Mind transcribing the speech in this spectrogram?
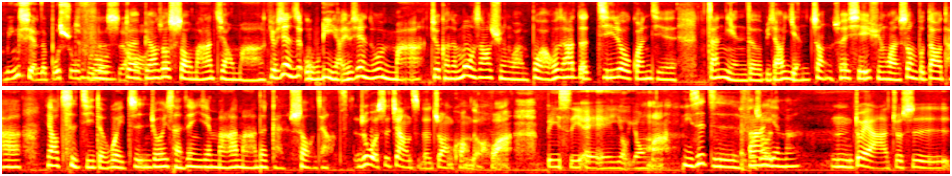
明显的不舒服的时候，嗯、对，比方说手麻脚麻，有些人是无力啊，有些人是会麻，就可能末梢循环不好，或者他的肌肉关节粘连的比较严重，所以血液循环。送不到他要刺激的位置，你就会产生一些麻麻的感受，这样子。如果是这样子的状况的话，BCAA 有用吗？你是指发炎吗？嗯，对啊，就是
